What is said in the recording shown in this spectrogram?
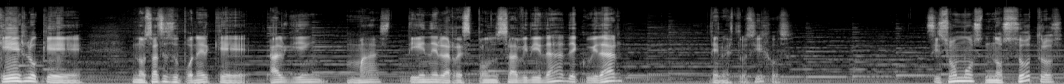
¿Qué es lo que nos hace suponer que alguien más tiene la responsabilidad de cuidar de nuestros hijos. Si somos nosotros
